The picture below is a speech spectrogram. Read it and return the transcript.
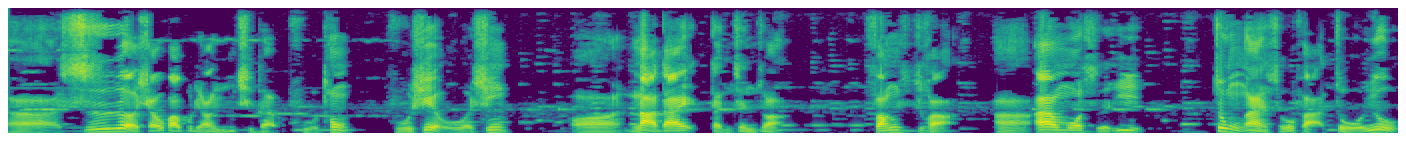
啊湿热、消化不良引起的腹痛、腹泻、恶心啊、纳呆等症状。方法啊，按摩时一重按手法，左右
